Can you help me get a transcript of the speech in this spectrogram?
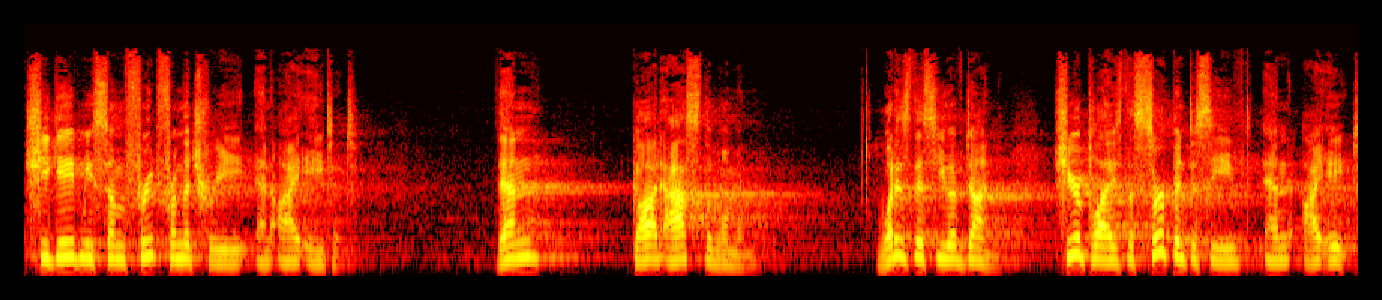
she gave me some fruit from the tree and I ate it. Then God asked the woman, What is this you have done? She replies, The serpent deceived, and I ate.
